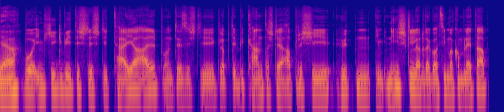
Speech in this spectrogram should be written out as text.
Ja. wo im Skigebiet ist, das ist die Thaya Alp und das ist die, ich glaube, die bekannteste Après-Ski-Hütten im Ischgl, oder da geht es immer komplett ab.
